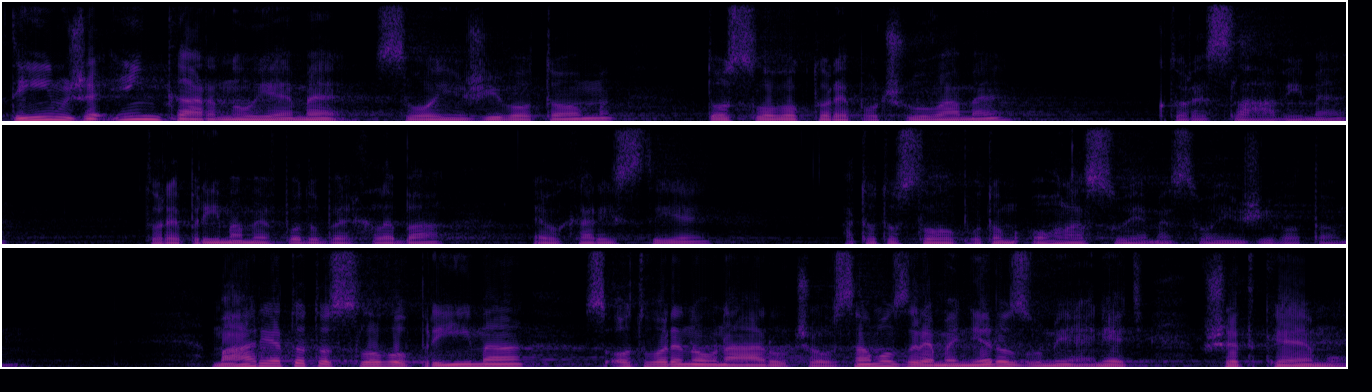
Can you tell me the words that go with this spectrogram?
tým, že inkarnujeme svojim životom to slovo, ktoré počúvame, ktoré slávime, ktoré príjmame v podobe chleba, Eucharistie a toto slovo potom ohlasujeme svojim životom. Mária toto slovo príjima s otvorenou náručou. Samozrejme nerozumie hneď všetkému.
